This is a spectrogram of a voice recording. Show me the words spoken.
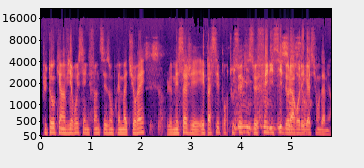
plutôt qu'un virus et une fin de saison prématurée. Le message est, passé pour tous ceux qui se félicitent de la relégation d'Amiens.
